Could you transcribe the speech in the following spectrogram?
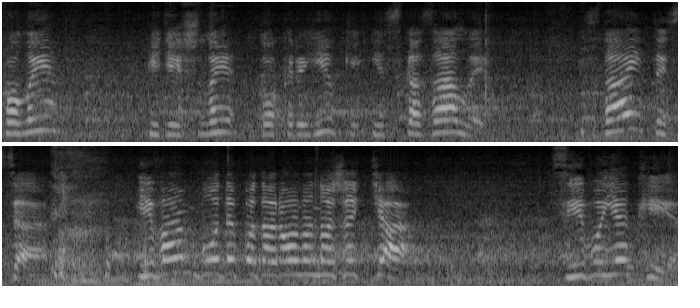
коли підійшли до Криївки і сказали, здайтеся, і вам буде подаровано життя. Ці вояки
